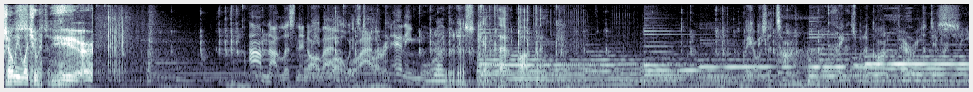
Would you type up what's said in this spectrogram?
Show me what you... Here. I'm not listening to all that blathering anymore. Let me just get that bar back. There was a time when things would have gone very differently.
